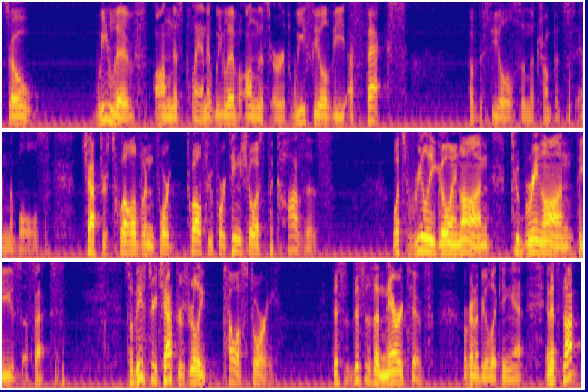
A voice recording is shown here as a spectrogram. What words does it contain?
So we live on this planet, we live on this earth, we feel the effects of the seals and the trumpets and the bowls. Chapters 12 and 4, 12 through 14 show us the causes. What's really going on to bring on these effects. So these three chapters really tell a story. This, this is a narrative we're going to be looking at. And it's not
